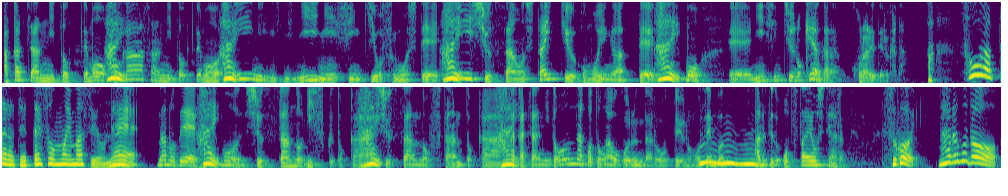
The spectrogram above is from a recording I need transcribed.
赤ちゃんにとっても、はいお母さんにとっても、はいい、い妊娠期を過ごして、はいい、い出産をしたいっていう思いがあって、はい、もう、えー妊娠中のケアから来られてる方。そうだったら絶対そう思いますよね。なので、はいもう出産のリスクとか、はい出産の負担とか、はい赤ちゃんにどんなことが起こるんだろうっていうのも全部うんうんうんある程度お伝えをしてあるんです。すごいなるほど。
